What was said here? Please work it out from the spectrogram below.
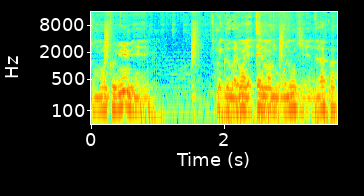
sont moins connus, mais, mais globalement, il y a tellement de gros noms qui viennent de là. Quoi.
